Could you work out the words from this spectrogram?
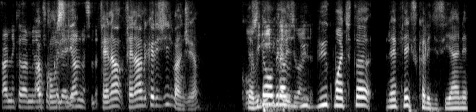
Her ne kadar Milan Abi çok kaleye Consilio- gelmese de. Fena fena bir kaleci değil bence ya. Ya Consilio bir de o biraz kaleci bence. büyük, büyük maçta refleks kalecisi. Yani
